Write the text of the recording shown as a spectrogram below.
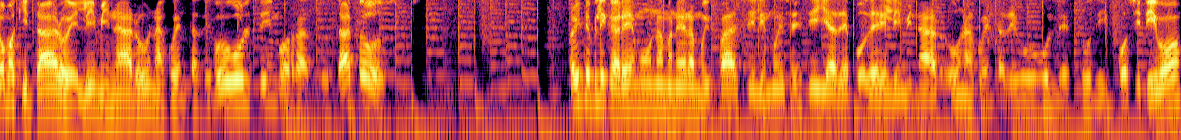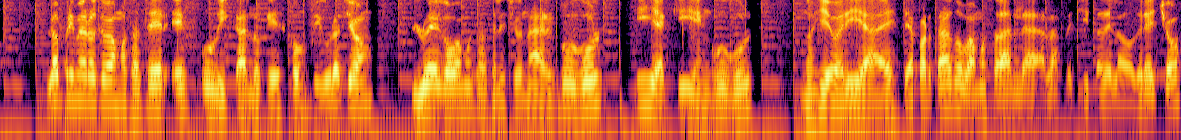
cómo quitar o eliminar una cuenta de Google sin borrar tus datos. Hoy te explicaremos una manera muy fácil y muy sencilla de poder eliminar una cuenta de Google de tu dispositivo. Lo primero que vamos a hacer es ubicar lo que es configuración. Luego vamos a seleccionar Google y aquí en Google nos llevaría a este apartado. Vamos a darle a la flechita del lado derecho.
